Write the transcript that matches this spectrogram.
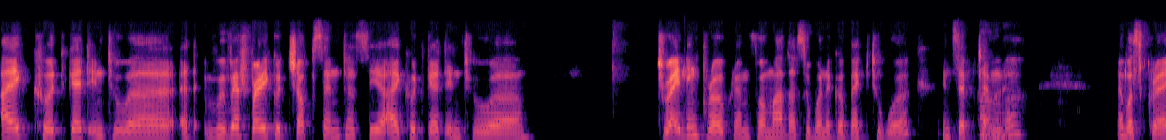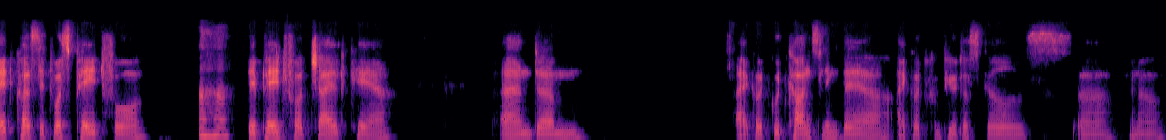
I could get into a, a, we have very good job centers here. I could get into a training program for mothers who want to go back to work in September. Right. It was great because it was paid for. Uh-huh. They paid for childcare, and um, I got good counseling there. I got computer skills, uh, you know,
